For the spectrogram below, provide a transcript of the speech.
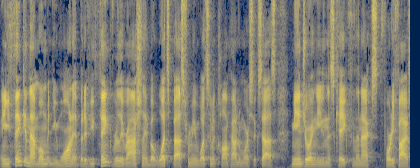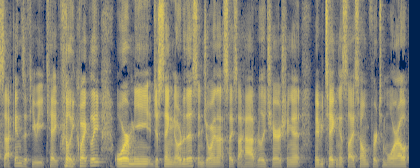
And you think in that moment you want it. But if you think really rationally about what's best for me, what's going to compound to more success, me enjoying eating this cake for the next 45 seconds if you eat cake really quickly, or me just saying no to this, enjoying that slice I had, really cherishing it, maybe taking a slice home for tomorrow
